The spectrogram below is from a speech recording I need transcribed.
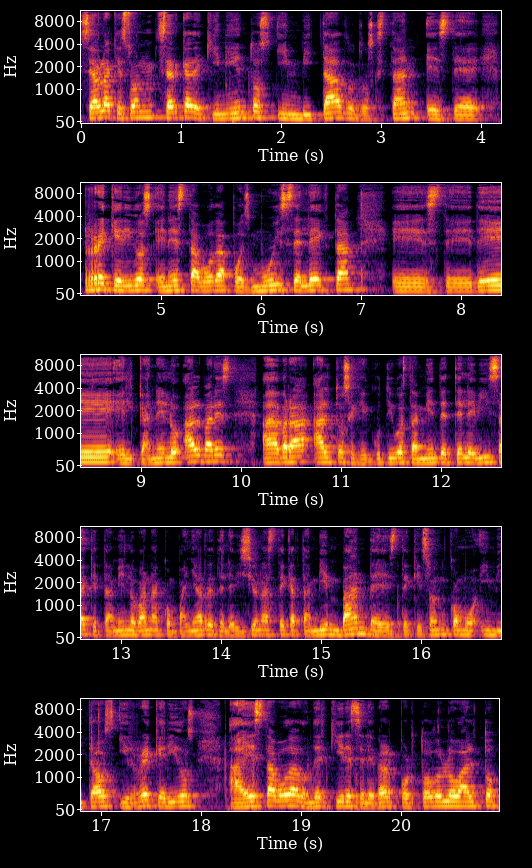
Se habla que son cerca de 500 invitados los que están este, requeridos en esta boda pues muy selecta este, de el Canelo Álvarez. Habrá altos ejecutivos también de Televisa que también lo van a acompañar de Televisión Azteca, también van de este, que son como invitados y requeridos a esta boda donde él quiere celebrar por todo lo alto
